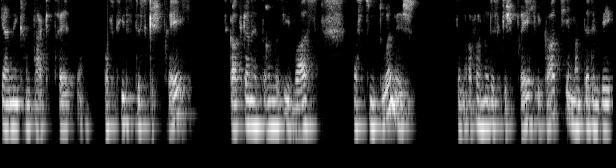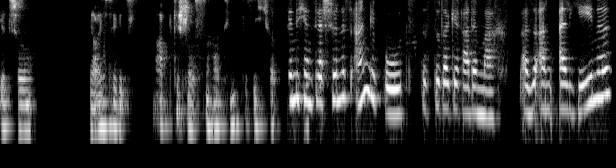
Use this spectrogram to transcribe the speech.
gerne in Kontakt treten. Oft hilft das Gespräch. Es geht gar nicht darum, dass ich weiß, was zum Tun ist, sondern einfach nur das Gespräch. Wie geht es jemand, der den Weg jetzt schon ja, ich sage jetzt, abgeschlossen hat, hinter sich hat. Finde ich ein sehr schönes Angebot, das du da gerade machst. Also an all jene,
